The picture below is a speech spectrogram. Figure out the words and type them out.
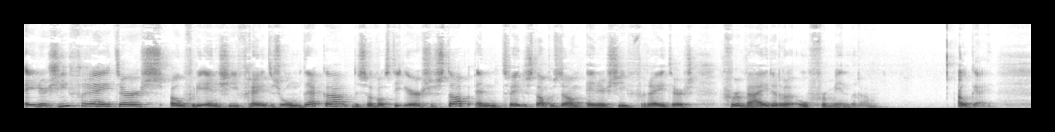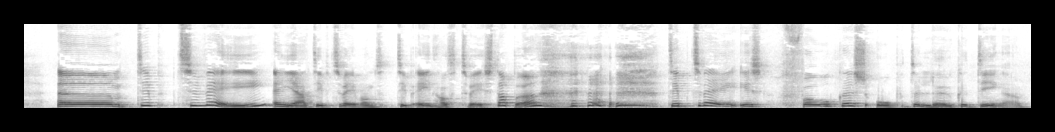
energievreters, over die energievreters ontdekken. Dus dat was de eerste stap. En de tweede stap is dan energievreters verwijderen of verminderen. Oké. Ehm, tip 2, en ja, tip 2, want tip 1 had twee stappen. tip 2 is focus op de leuke dingen.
